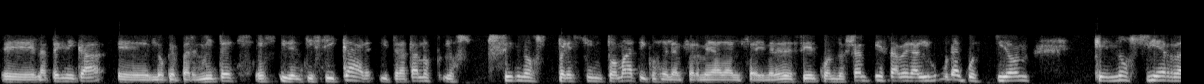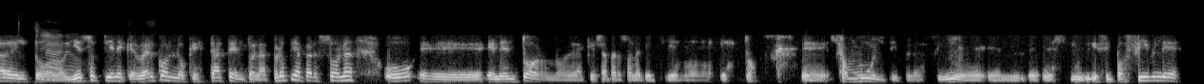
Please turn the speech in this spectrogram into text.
eh, la técnica eh, lo que permite es identificar y tratar los, los signos presintomáticos de la enfermedad de Alzheimer, es decir, cuando ya empieza a haber alguna cuestión que no cierra del todo claro. y eso tiene que ver con lo que está atento la propia persona o eh, el entorno de aquella persona que tiene esto. Eh, son múltiples, ¿sí? Eh, el, es, es, imposible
